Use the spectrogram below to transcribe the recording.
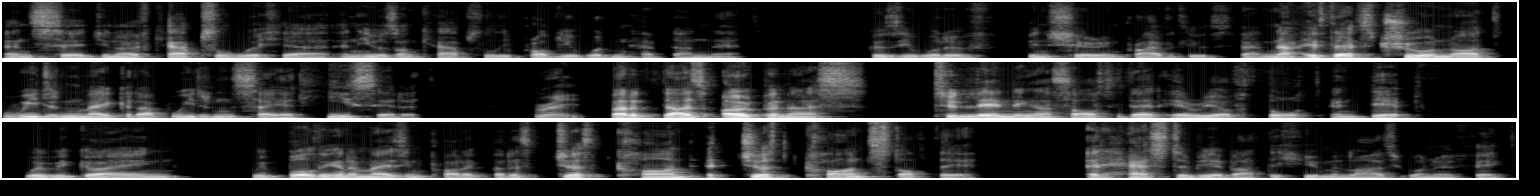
and said, you know, if Capsule were here and he was on Capsule, he probably wouldn't have done that because he would have been sharing privately with his family. Now, if that's true or not, we didn't make it up. We didn't say it. He said it. Right. But it does open us to lending ourselves to that area of thought and depth where we're going we're building an amazing product but it just can't it just can't stop there. It has to be about the human lives we want to affect.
